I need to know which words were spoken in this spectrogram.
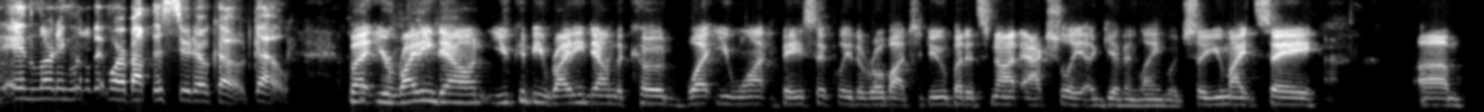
in learning a little bit more about this pseudocode. Go but you're writing down you could be writing down the code what you want basically the robot to do but it's not actually a given language so you might say um,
